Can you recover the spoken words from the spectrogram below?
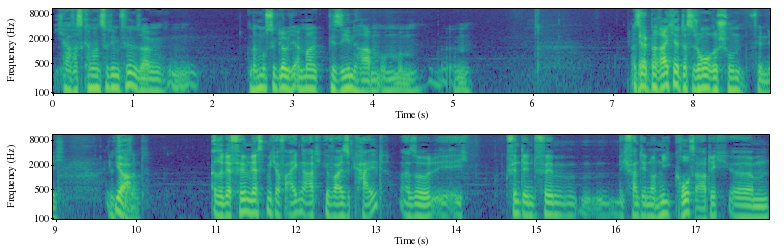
ja, was kann man zu dem Film sagen? Man musste, glaube ich, einmal gesehen haben, um, um ähm, also Ja. er bereichert das Genre schon, finde ich. Insgesamt. Also der Film lässt mich auf eigenartige Weise kalt. Also ich finde den Film, ich fand den noch nie großartig, ähm,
